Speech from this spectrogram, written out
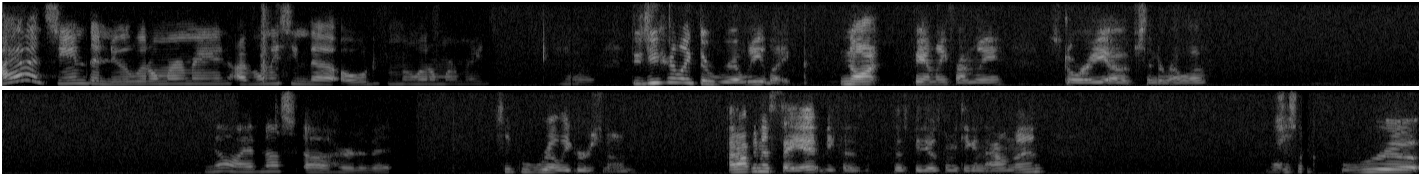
haven't seen the new Little Mermaid. I've only seen the old Little Mermaid. Did you hear like the really like not family friendly story of Cinderella? No, I have not uh, heard of it. It's like really gruesome. I'm not gonna say it because this video is gonna be taken down then. It's just like real,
